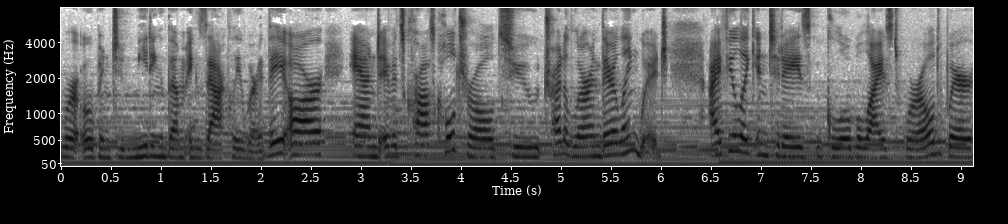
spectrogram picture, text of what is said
we're open to meeting them exactly where they are, and if it's cross cultural, to try to learn their language. I feel like in today's globalized world, where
